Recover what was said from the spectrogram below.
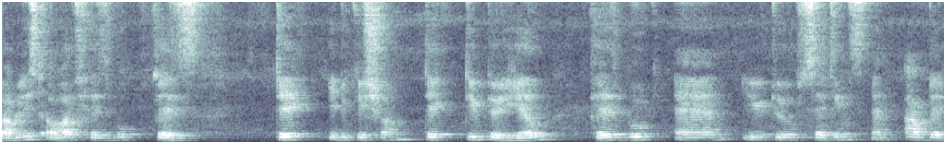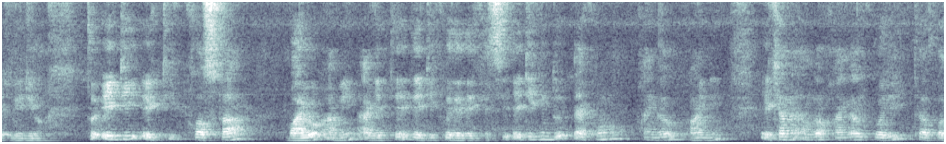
published our Facebook page tech education tech tutorial Facebook and YouTube settings and update video তো এটি একটি খসড়া বায়ো আমি আগেতে রেডি করে রেখেছি। এটি কিন্তু এখনও ফাইনাল হয়নি। এখানে আমরা ফাইনাল করি, তারপর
